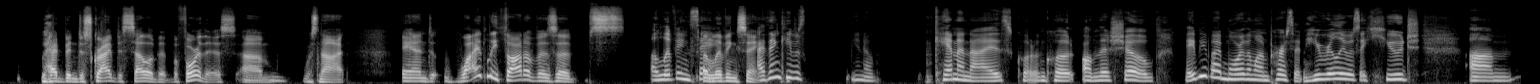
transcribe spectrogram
had been described as celibate before this um, Mhm. was not and widely thought of as a, a living saint a living saint I think he was, you know, canonized, quote unquote, on this show, maybe by more than one person. He really was a huge, um,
